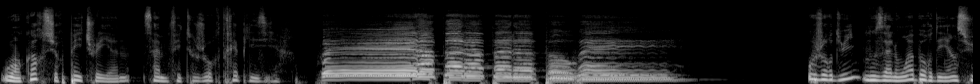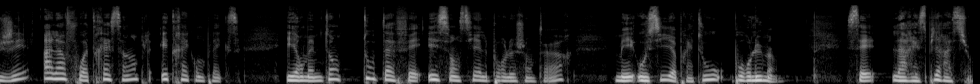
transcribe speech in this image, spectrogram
ou encore sur Patreon, ça me fait toujours très plaisir. Aujourd'hui, nous allons aborder un sujet à la fois très simple et très complexe, et en même temps tout à fait essentiel pour le chanteur, mais aussi, après tout, pour l'humain. C'est la respiration.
